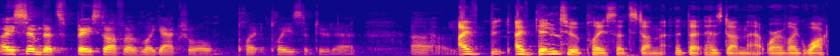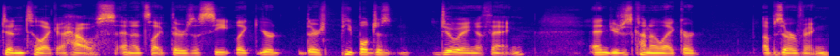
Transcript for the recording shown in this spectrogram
I assume that's based off of like actual play- plays that do that. Um, I've been, I've been to a place that's done that that has done that where I've like walked into like a house and it's like there's a seat like you're there's people just doing a thing and you just kind of like are observing.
